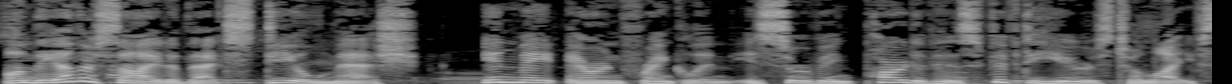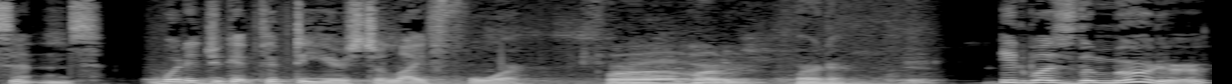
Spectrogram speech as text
On the other side of that steel mesh, inmate Aaron Franklin is serving part of his 50 years to life sentence. What did you get 50 years to life for? For uh, murder. Murder. It was the murder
